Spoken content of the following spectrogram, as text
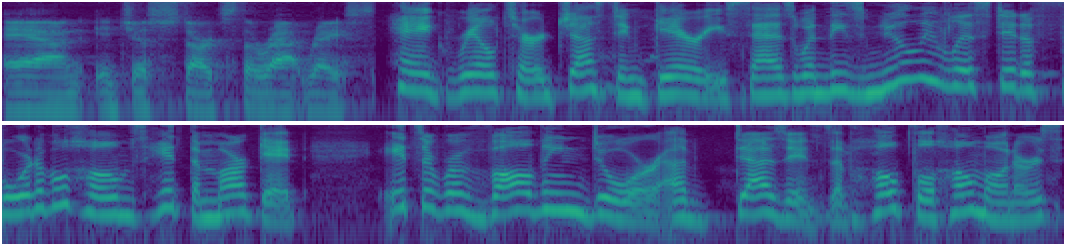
and it just starts the rat race. Hegg realtor Justin Gary says when these newly listed affordable homes hit the market, it's a revolving door of dozens of hopeful homeowners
